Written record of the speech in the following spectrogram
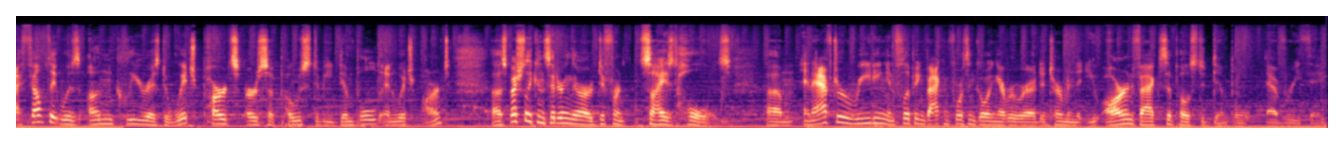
I felt it was unclear as to which parts are supposed to be dimpled and which aren't, uh, especially considering there are different sized holes. Um, and after reading and flipping back and forth and going everywhere, I determined that you are in fact supposed to dimple everything,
